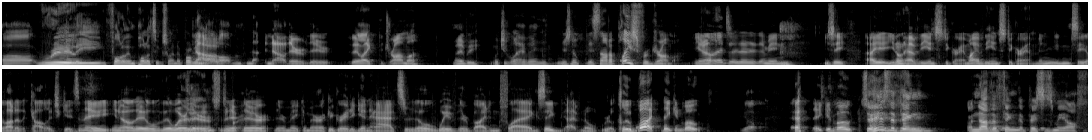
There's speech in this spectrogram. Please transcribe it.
are really following politics right now? Probably not a No. lot of them. No, no they're they're they like the drama, Maybe. which is why I mean, there's no. It's not a place for drama. You know, that's. uh, I mean, you see, I you don't have the Instagram. I have the Instagram, and you can see a lot of the college kids, and they, you know, they'll they'll wear The their their, their their "Make America Great Again" hats, or they'll wave their Biden flags. They I have no real clue, but they can vote. Yep. they can vote. So here's the thing another thing that pisses me off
